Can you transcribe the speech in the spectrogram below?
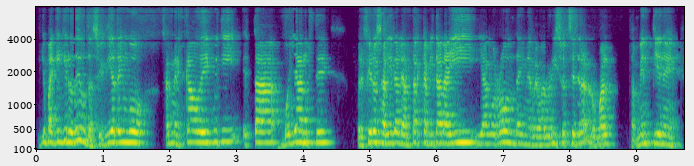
yo para qué quiero deuda, si hoy día tengo, o sea, el mercado de equity está bollante, prefiero salir a levantar capital ahí y hago ronda y me revalorizo, etcétera, lo cual también tiene,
